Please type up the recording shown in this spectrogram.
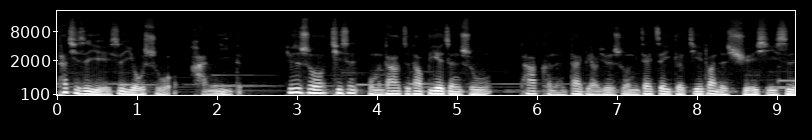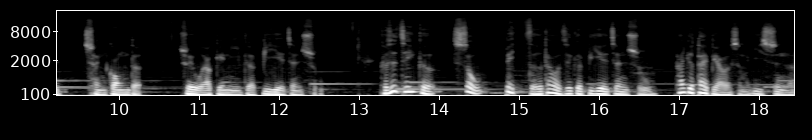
它其实也是有所含义的，就是说，其实我们大家知道毕业证书。它可能代表就是说，你在这一个阶段的学习是成功的，所以我要给你一个毕业证书。可是这个受被折到的这个毕业证书，它又代表了什么意思呢？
